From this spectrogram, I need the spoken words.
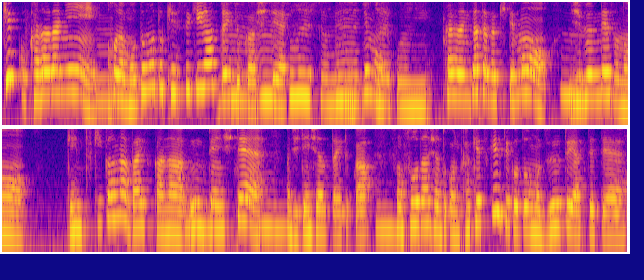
結構体に、うん。ほらもともと結石があったりとかして、うんうんそうですよね、うん。でもちっちゃい頃に。体にガタが来ても、うん。自分でその原付かなバイクかな、うん。運転して、うん。まあ自転車だったりとか、うん。その相談者のところに駆けつけるということをもうずっとやってて、は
